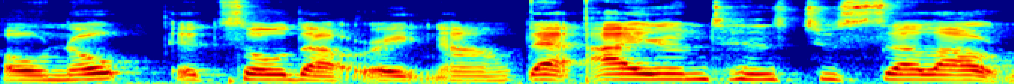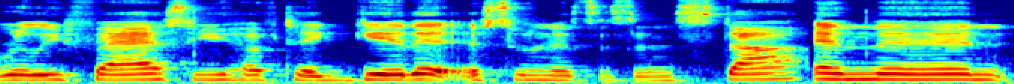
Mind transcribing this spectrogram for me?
oh nope, it's sold out right now. That item tends to sell out really fast, so you have to get it as soon as it's in stock. And then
